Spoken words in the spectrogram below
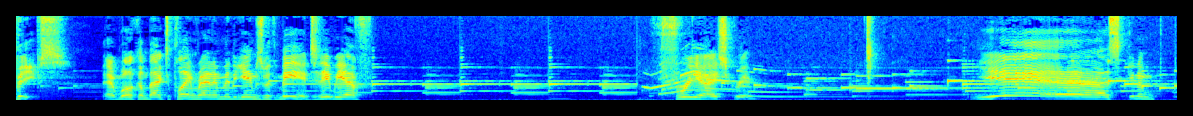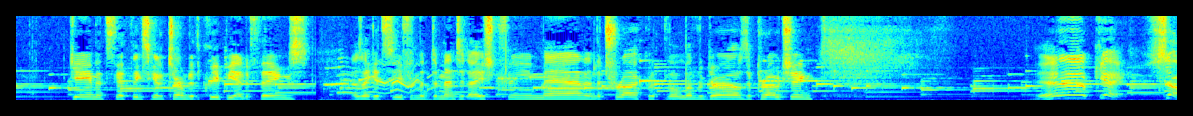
peeps? And welcome back to playing random mini games with me. And today we have free ice cream. Yeah, it's gonna game that's I think's gonna turn to the creepy end of things. As I can see from the demented ice cream man and the truck with the little girls approaching. Okay, so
